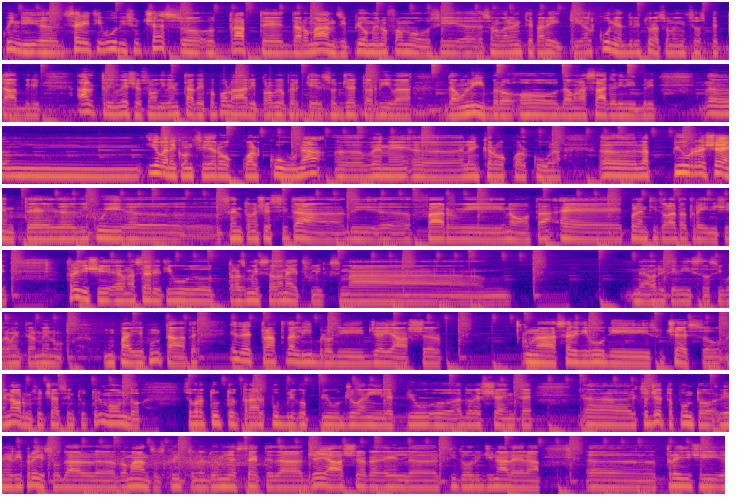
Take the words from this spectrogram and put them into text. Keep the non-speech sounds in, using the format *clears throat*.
quindi eh, serie tv di successo tratte da romanzi più o meno famosi eh, sono veramente parecchi, alcuni addirittura sono insospettabili, altri invece sono diventati popolari proprio perché il soggetto arriva da un libro o da una saga di libri. Um, io ve ne consiglierò qualcuna, uh, ve ne uh, elencherò qualcuna. Uh, la più recente di cui sento necessità di farvi nota è quella intitolata 13 13 è una serie tv trasmessa da Netflix, ma ne avrete visto sicuramente almeno un paio di puntate ed è tratta dal libro di Jay Asher, una serie tv di successo, enorme successo in tutto il mondo soprattutto tra il pubblico più giovanile, più uh, adolescente. Uh, il soggetto appunto viene ripreso dal romanzo scritto nel 2007 da Jay Asher e il, il titolo originale era uh, 13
